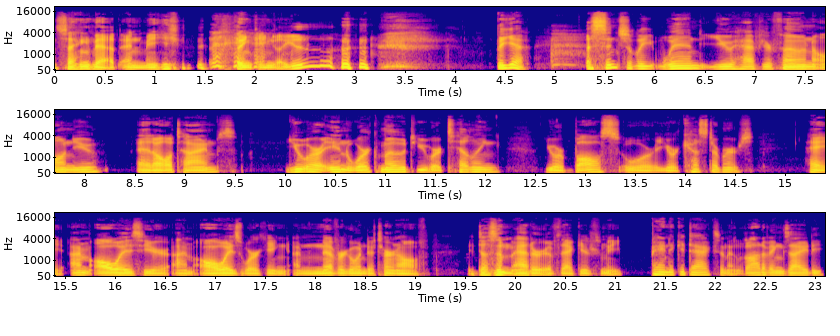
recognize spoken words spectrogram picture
saying that and me thinking like, but yeah, essentially, when you have your phone on you at all times, you are in work mode. You are telling your boss or your customers, hey, I'm always here. I'm always working. I'm never going to turn off. It doesn't matter if that gives me panic attacks and a lot of anxiety.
